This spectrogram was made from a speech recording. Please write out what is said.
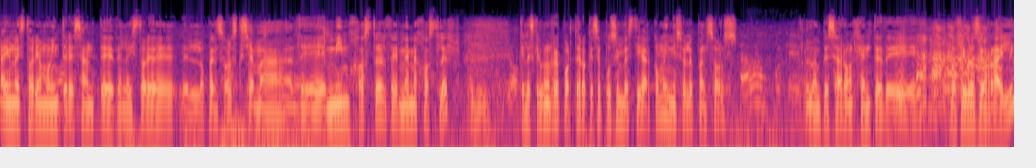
Hay una historia muy interesante de la historia de- del open source que se llama The Meme Hostler, de Meme Hostler, que le escribió un reportero que se puso a investigar cómo inició el open source. Lo empezaron gente de los libros de O'Reilly,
